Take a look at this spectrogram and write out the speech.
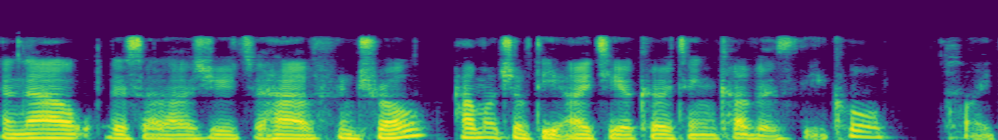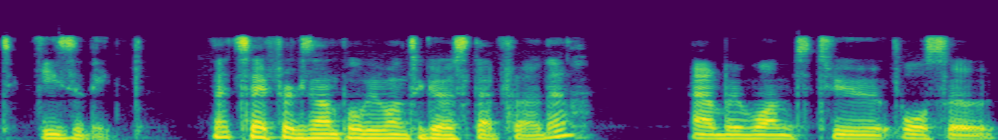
And now this allows you to have control how much of the ITO coating covers the core quite easily. Let's say, for example, we want to go a step further and we want to also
